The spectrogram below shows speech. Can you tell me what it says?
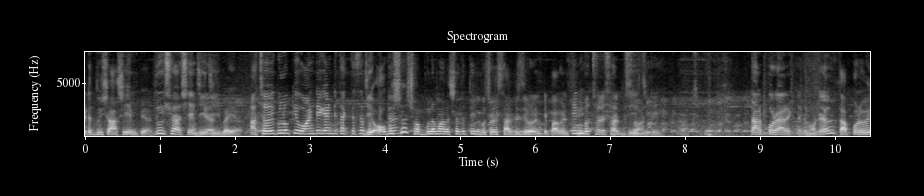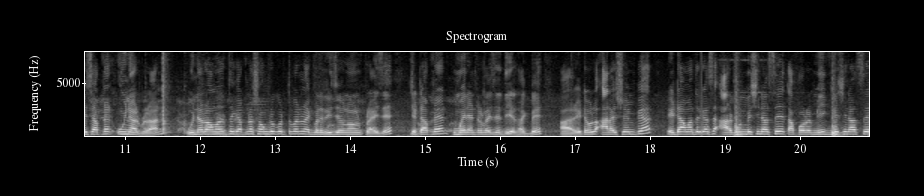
এটা দুশো আশি এম্পিয়ার দুইশো আশি জি জি ভাইয়া। আচ্ছা ওইগুলো কি ওয়ারেন্টি গ্যারান্টি থাকতেছে জি অবশ্যই সবগুলো মালের সাথে তিন বছরের সার্ভিস ওয়ারেন্টি পাবেন তিন বছরের সার্ভিস। ওয়ারেন্টি আচ্ছা। তারপরে আরেকটা মডেল তারপরে হয়েছে আপনার উইনার ব্র্যান্ড উইনারও আমাদের থেকে আপনার সংগ্রহ করতে পারেন একবারে রিজনেবল প্রাইজে যেটা আপনার হুমায়ুন এন্টারপ্রাইজে দিয়ে থাকবে। আর এটা হলো আড়াইশো এম্পিয়ার এটা আমাদের কাছে আর্গন মেশিন আছে তারপরে মিগ মেশিন আছে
